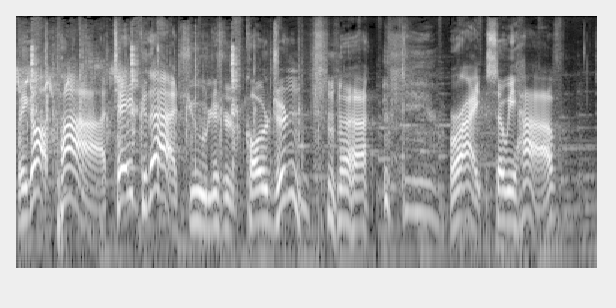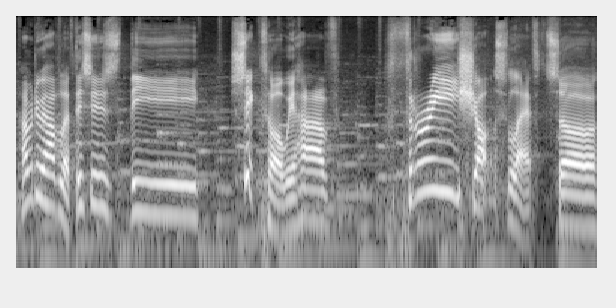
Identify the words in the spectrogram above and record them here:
We got par. Take that, you little cauldron. right, so we have... How many do we have left? This is the sixth hole. We have three shots left. So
